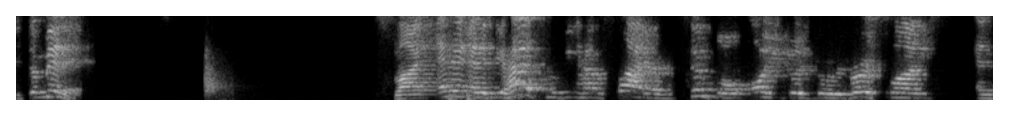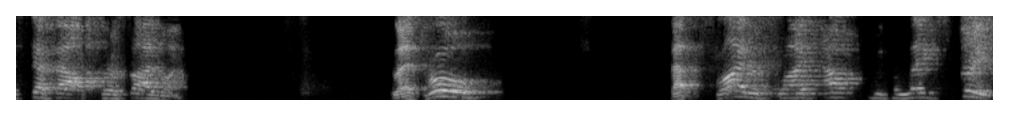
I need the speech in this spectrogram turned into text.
It's a minute. Slide, and, and if you had to, if you have a slider, simple, all you do is go reverse lunge and step out for a side lunge. Let's roll. That slider slide out with the leg straight.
